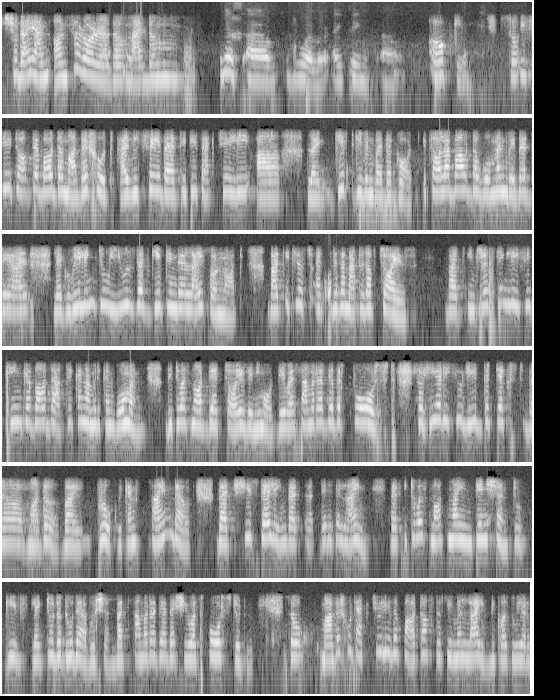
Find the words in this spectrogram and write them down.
Should I an- answer or uh, the madam? Yes, uh, whoever. I think. Uh, Okay. So if you talked about the motherhood, I will say that it is actually a like gift given by the God. It's all about the woman whether they are like willing to use that gift in their life or not. But it is it is a matter of choice. But interestingly, if you think about the African American woman, it was not their choice anymore. They were somewhere they were forced. So here, if you read the text, the mother by Brooke, we can find out that she's telling that uh, there is a line that it was not my intention to give, like to the, do the abortion, but somewhere the other she was forced to do. So motherhood actually is a part of the female life because we are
